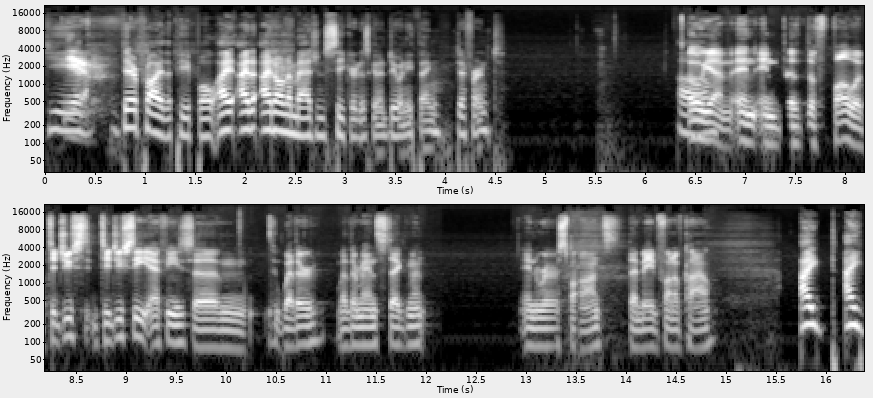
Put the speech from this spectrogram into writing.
Yeah, Yeah. they're probably the people. I, I, I don't imagine Secret is going to do anything different. Oh Um, yeah, and and the, the follow up. Did you see, did you see Effie's um, weather weatherman segment in response that made fun of Kyle? I I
